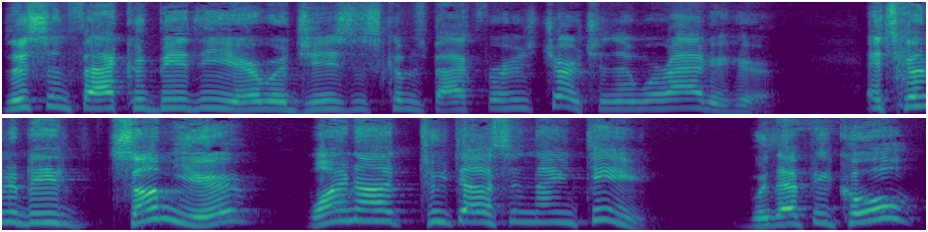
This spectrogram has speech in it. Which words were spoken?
This, in fact, could be the year where Jesus comes back for his church and then we're out of here. It's going to be some year. Why not 2019? Would that be cool?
